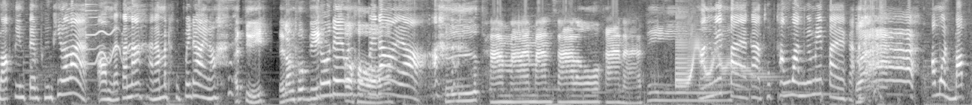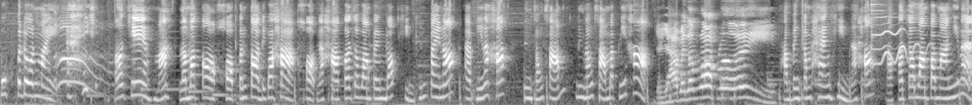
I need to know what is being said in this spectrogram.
บล็อกดินเต็มพื้นที่แล้วแหละออมแล้วกันนะอันนั้นมันทุบไม่ได้เนาะอาจิเดี๋ยวลองทุบดิดูเดมันทุบไม่ได้อะคือทามานมานซาโลคานาที่มันไม่แตกอะทุบทั้งวันก็ไม่แตกอะว้าเอาหมดบล็อกปุ๊บก็โดนใหม่ โอเคมาเรามาต่อขอบกันต่อดีกว่าค่ะ ขอบนะคะ ก็จะวางเป็นบล็อกหินขึ้นไปเนาะแบบนี้นะคะหนึ่งสองสามหนึ่งสองสามแบบนี้ค่ะ ยาวๆไปรอบๆเลย ทำเป็นกำแพงหินนะคะแล้วก็จะวางประมาณนี้แหละ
